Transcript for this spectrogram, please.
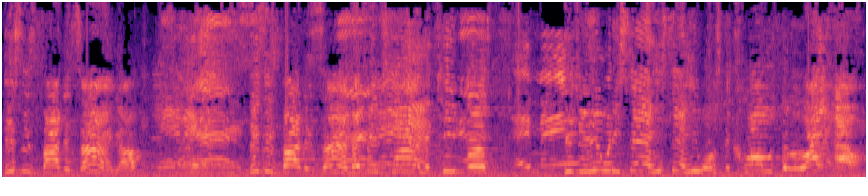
this is by design, y'all. Yes. This is by design. They've been trying to keep us. Amen. Did you hear what he said? He said he wants to close the light out.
